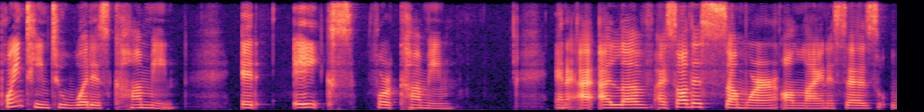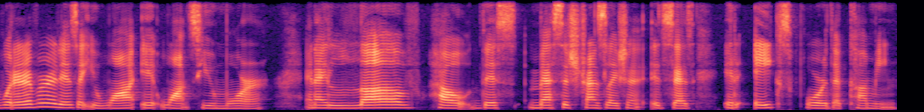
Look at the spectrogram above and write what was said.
pointing to what is coming. It aches for coming. And I, I love i saw this somewhere online. It says whatever it is that you want it wants you more. And i love how this message translation it says it aches for the coming.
